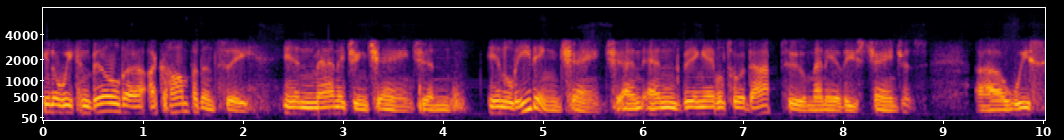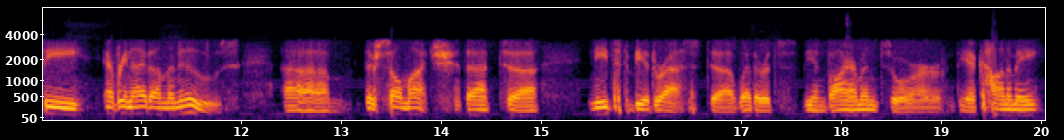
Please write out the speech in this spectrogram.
you know we can build a, a competency in managing change, in in leading change, and and being able to adapt to many of these changes. Uh, we see every night on the news. Um, there's so much that uh, needs to be addressed, uh, whether it's the environment or the economy,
